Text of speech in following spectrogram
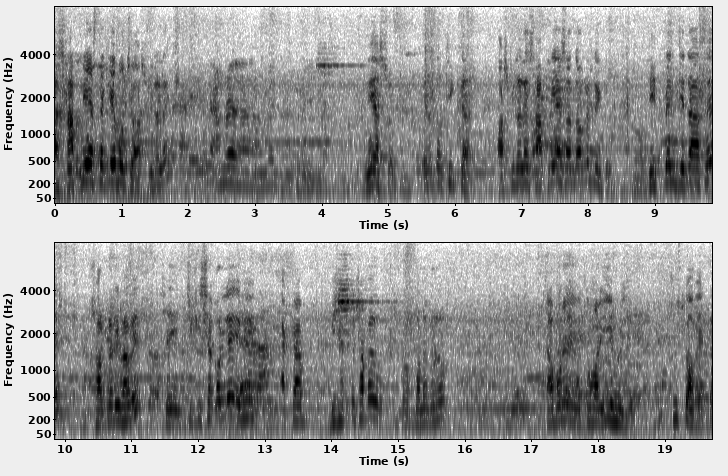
আর সাপ নিয়ে আসতে কে বলছে? হসপিটালে? আমরা নিয়ে আসছো এটা তো ঠিক না। হসপিটালে সাপ নিয়ে আসার দরকার নেই তো। ট্রিটমেন্ট যেটা আছে সরকারিভাবে সেই চিকিৎসা করলে এমনি একটা বিষাক্ত সাপে মনে করো তারপরে তোমার ইয়ে হয়ে যাবে। সুস্থ হবে। একটা।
